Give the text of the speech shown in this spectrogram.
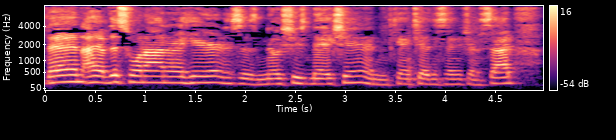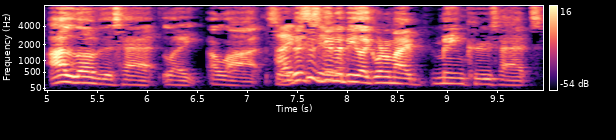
Then I have this one on right here. This is No Shoes Nation and Kenny Chesney signature on the side. I love this hat, like, a lot. So I this is going to be like one of my main cruise hats.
